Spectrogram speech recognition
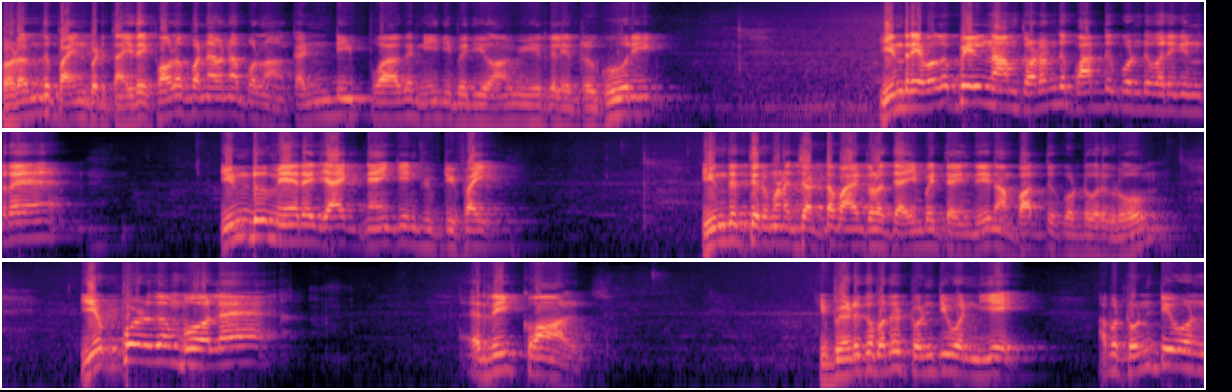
தொடர்ந்து பயன்படுத்தலாம். இதை ஃபாலோ பண்ண வேணா போகலாம் கண்டிப்பாக நீதிபதி ஆகுவீர்கள் என்று கூறி இன்றைய வகுப்பில் நாம் தொடர்ந்து பார்த்து கொண்டு வருகின்ற Hindu marriage act nineteen fifty five Hindu திருமண சட்டம் ஆயிரத்தி தொள்ளாயிரத்தி ஐம்பத்தி ஐந்தை நாம் பார்த்து கொண்டு வருகிறோம். எப்பொழுதும் போல ரீகால் இப்போ எடுக்கப்படுறது டுவெண்ட்டி ஒன் ஏ அப்போ டுவெண்ட்டி ஒன்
